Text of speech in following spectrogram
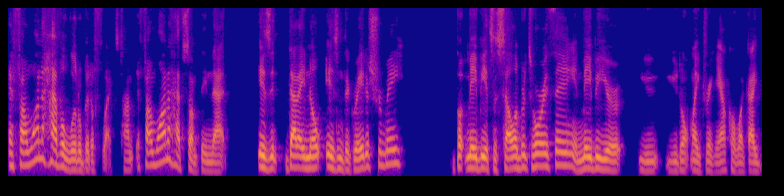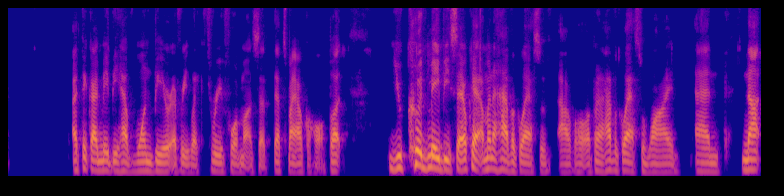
if I want to have a little bit of flex time, if I want to have something that isn't that I know isn't the greatest for me, but maybe it's a celebratory thing, and maybe you're you you don't like drinking alcohol. Like I, I think I maybe have one beer every like three or four months. That that's my alcohol. But you could maybe say, okay, I'm going to have a glass of alcohol. I'm going to have a glass of wine, and not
